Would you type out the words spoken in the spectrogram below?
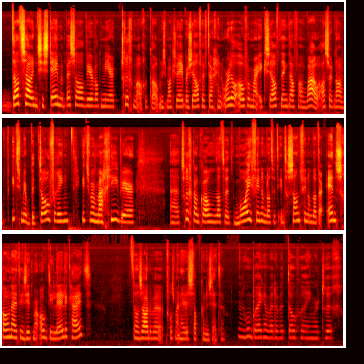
dat zou in systemen best wel weer wat meer terug mogen komen. Dus Max Weber zelf heeft daar geen oordeel over, maar ik zelf denk dan van, wauw, als er nou iets meer betovering, iets meer magie weer uh, terug kan komen omdat we het mooi vinden, omdat we het interessant vinden, omdat er en schoonheid in zit, maar ook die lelijkheid, dan zouden we volgens mij een hele stap kunnen zetten. En hoe brengen we de betovering weer terug?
